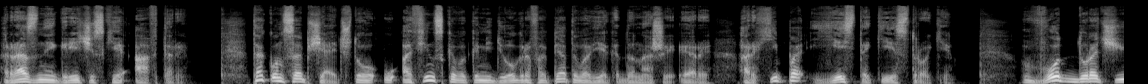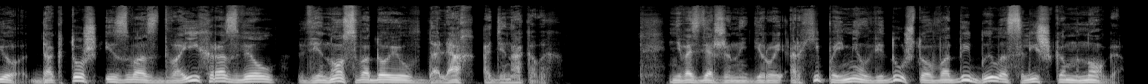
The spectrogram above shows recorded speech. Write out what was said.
разные греческие авторы. Так он сообщает, что у афинского комедиографа V века до нашей эры Архипа есть такие строки. «Вот дурачье, да кто ж из вас двоих развел вино с водою в долях одинаковых?» Невоздержанный герой Архипа имел в виду, что воды было слишком много.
